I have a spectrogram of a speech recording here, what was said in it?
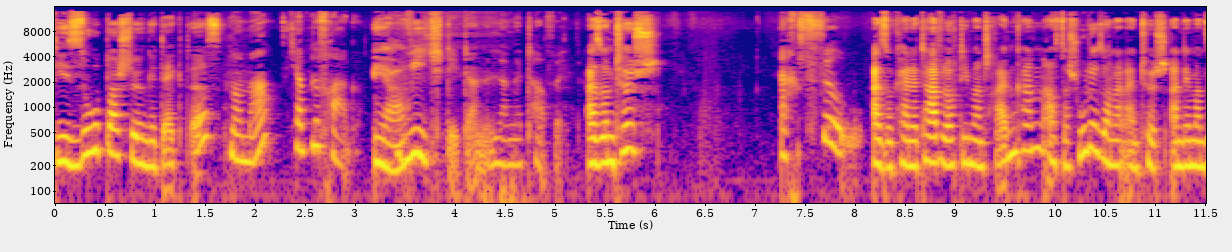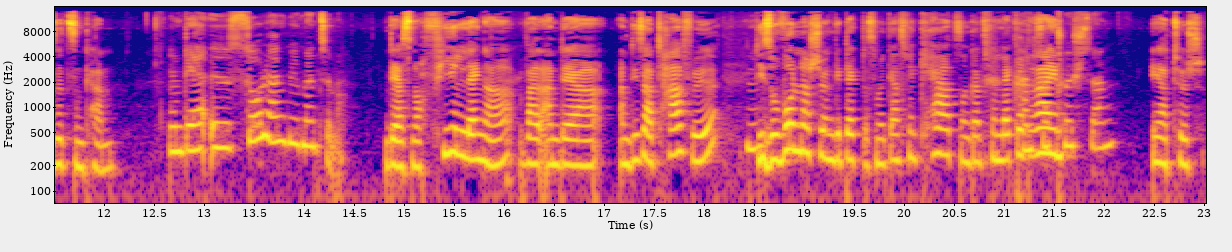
die super schön gedeckt ist. Mama, ich habe eine Frage. Ja. Wie steht da eine lange Tafel? Also ein Tisch. Ach so. Also keine Tafel, auf die man schreiben kann aus der Schule, sondern ein Tisch, an dem man sitzen kann. Und der ist so lang wie mein Zimmer. Der ist noch viel länger, weil an der an dieser Tafel, die so wunderschön gedeckt ist mit ganz vielen Kerzen und ganz vielen Kannst Leckereien. du Tisch sagen? Ja, Tisch.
